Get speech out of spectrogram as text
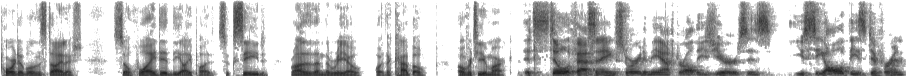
portable and stylish. So, why did the iPod succeed rather than the Rio or the Cabo? Over to you, Mark. It's still a fascinating story to me after all these years is you see all of these different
